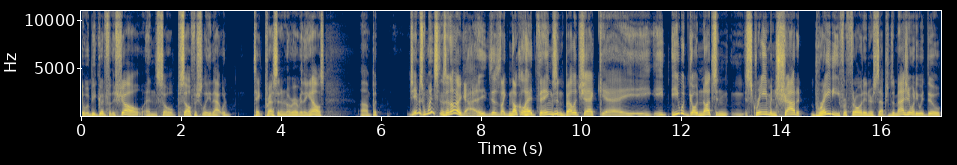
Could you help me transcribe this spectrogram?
it would be good for the show, and so selfishly that would take precedent over everything else. Um, but Jameis Winston's another guy. He does like knucklehead things, and Belichick, uh, he, he, he would go nuts and scream and shout at Brady for throwing interceptions. Imagine what he would do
